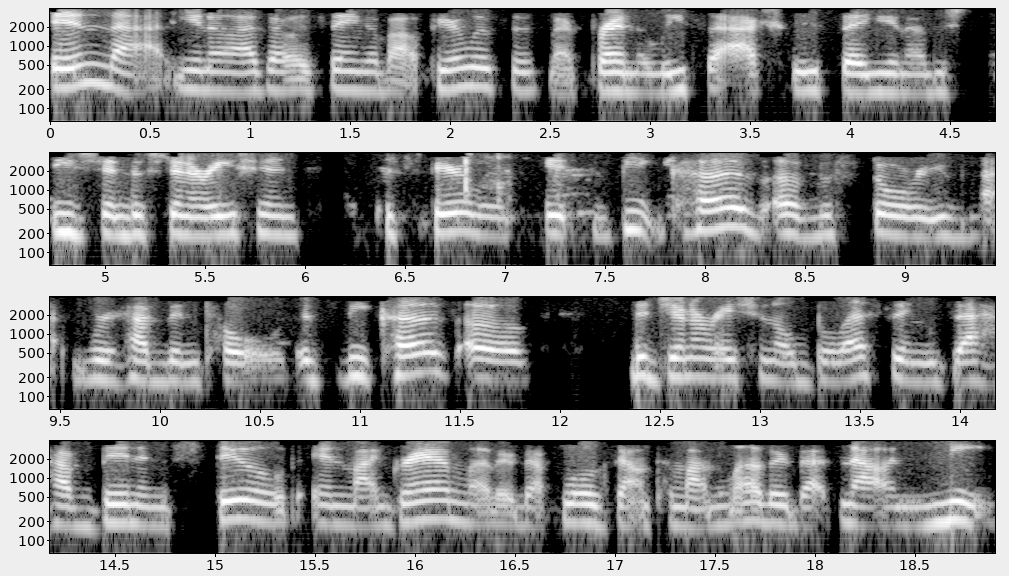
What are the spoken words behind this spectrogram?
in that you know as i was saying about fearlessness my friend elisa actually said you know this this generation is fearless it's because of the stories that were have been told it's because of the generational blessings that have been instilled in my grandmother that flows down to my mother that's now in me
